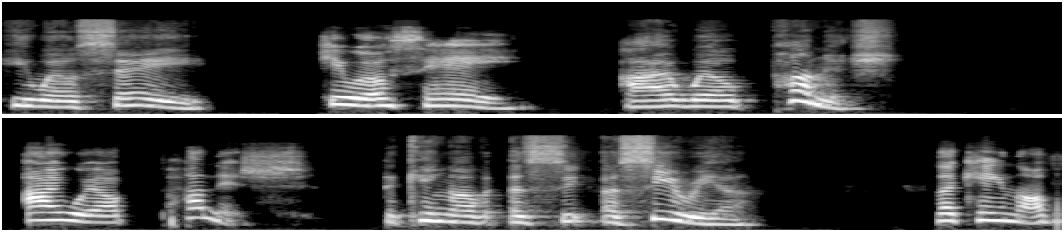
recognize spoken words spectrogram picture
he will say, he will say, I will punish I will punish the king of Assy- Assyria the king of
